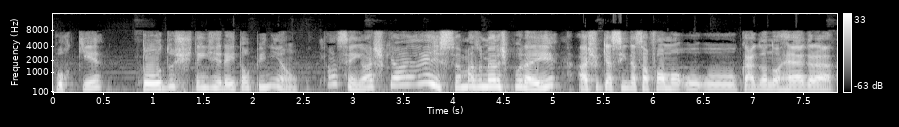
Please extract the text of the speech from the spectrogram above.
porque todos têm direito à opinião. Então, assim, eu acho que é isso, é mais ou menos por aí. Acho que, assim, dessa forma, o, o Cagando Regra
